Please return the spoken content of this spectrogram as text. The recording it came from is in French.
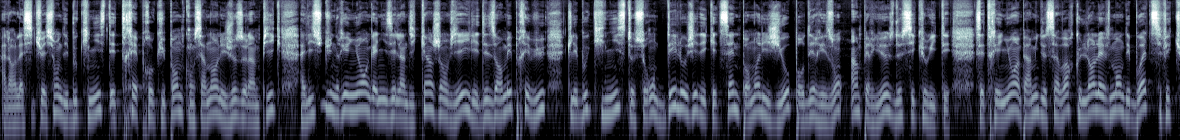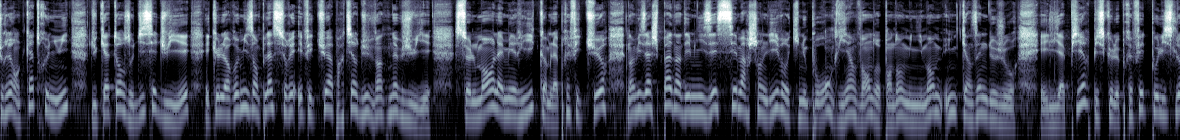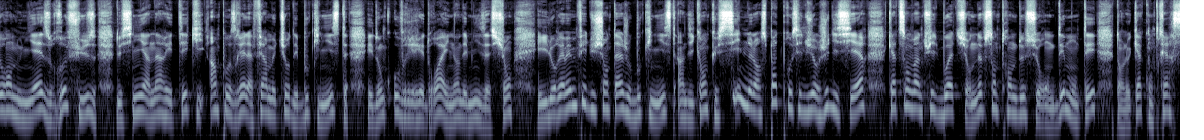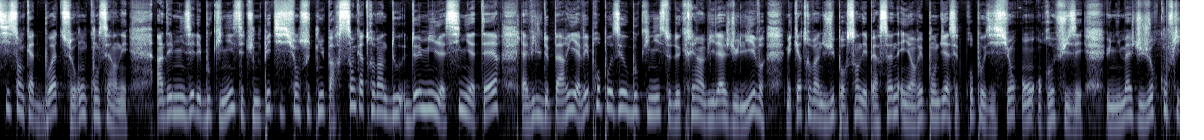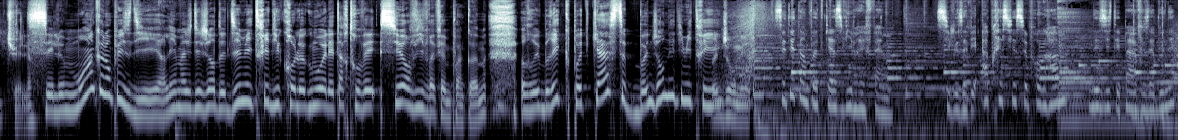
Alors la situation des bouquinistes est très préoccupante concernant les Jeux Olympiques. À l'issue d'une réunion organisée lundi 15 janvier, il est désormais prévu que les bouquinistes seront délogés des quais de Seine pendant les JO pour des raisons impérieuses de sécurité. Cette réunion a permis de savoir que l'enlèvement des boîtes s'effectuerait en 4 nuits du 14 au 17 juillet et que leur remise en place serait effectuée à partir du 29 juillet. Seulement, la mairie, comme la préfecture, n'envisage pas d'indemniser ces marchands de livres qui ne pourront rien vendre pendant au minimum une quinzaine de jours. Et il y a pire puisque le préfet de police Laurent Nunez refuse de signer un arrêté qui imposerait la fermeture des bouquinistes et donc ouvrirait droit à une indemnisation. Et il aurait même fait du chantage aux bouquinistes indiquant que s'ils ne lancent pas de procédure judiciaire, 428 boîtes sur 932 seront démontées. Dans le cas contraire, 604 boîtes seront concernées. Indemniser les bouquinistes c'est une pétition soutenue par 182 000 signataires. La ville de Paris avait proposé aux bouquinistes de créer un village du livre, mais 98% des personnes ayant répondu à cette proposition ont refusé. Une image du jour conflictuelle. C'est le moins que l'on puisse dire. L'image du jour de Dimitri Ducrologmo, elle est à retrouver sur vivrefm.com. Rubrique podcast. Bonne journée Dimitri. Bonne journée. C'était un podcast Vivre FM. Si vous avez apprécié ce programme, n'hésitez pas à vous abonner.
